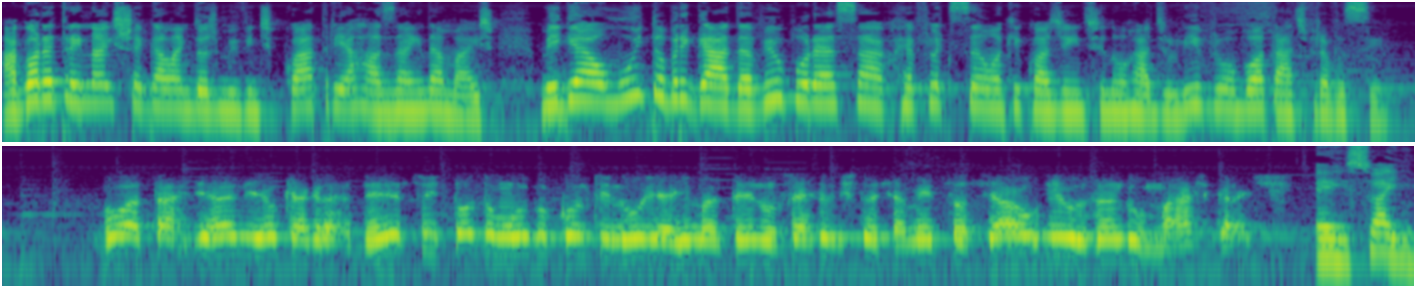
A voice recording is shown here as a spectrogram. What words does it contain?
Agora é treinar e chegar lá em 2024 e arrasar ainda mais. Miguel, muito obrigada, viu, por essa reflexão aqui com a gente no Rádio Livre. Uma boa tarde para você. Boa tarde, Anne. Eu que agradeço e todo mundo continue aí mantendo um certo distanciamento social e usando máscaras. É isso aí.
